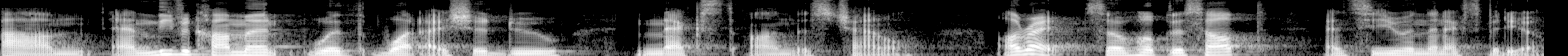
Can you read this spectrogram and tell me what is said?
um, and leave a comment with what I should do next on this channel. All right, so hope this helped and see you in the next video.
